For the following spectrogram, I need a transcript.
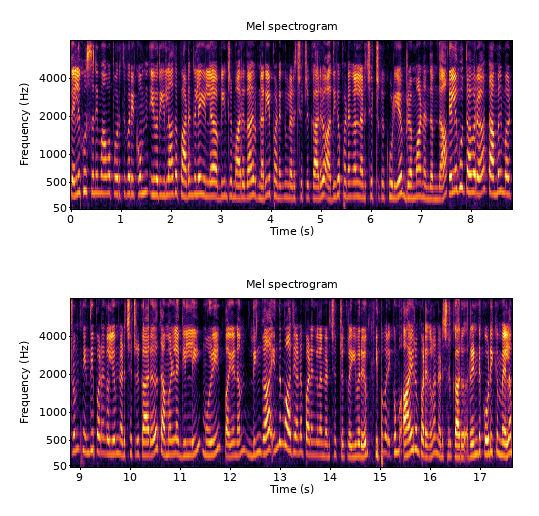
தெலுங்கு சினிமாவை பொறுத்த வரைக்கும் இவர் இல்லாத படங்களே இல்லை அப்படின்ற மாதிரி தான் இவர் நிறைய படங்கள் நடிச்சிட்டு இருக்காரு. அதிக படங்கள் நடிச்சிட்டு இருக்கக்கூடிய பிரம்மானந்தம் தான். தெலுங்கு தவிர தமிழ் மற்றும் ஹிந்தி படங்களையும் நடிச்சிட்டு இருக்காரு. தமிழ்ல கில்லி மொழி பயணம் லிங்கா இந்த மாதிரியான படங்களை நடிச்சிட்டு இருக்கிற இவர் இப்ப வரைக்கும் ஆயிரம் படங்களை நடிச்சிருக்காரு. ரெண்டு கோடிக்கு மேல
